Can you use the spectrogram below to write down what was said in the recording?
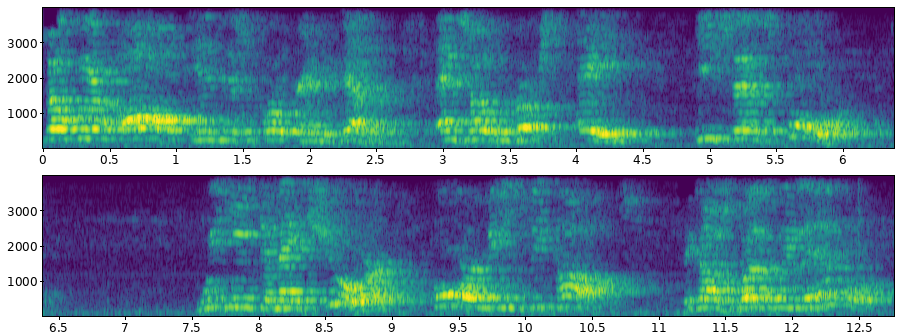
So we are all in this program together. And so in verse 8, he says, for. We need to make sure, for means because. Because whether we live or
